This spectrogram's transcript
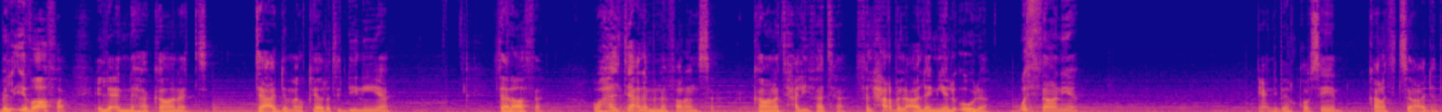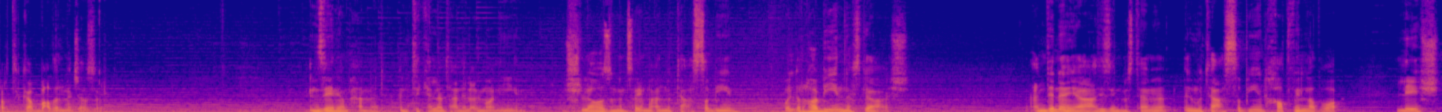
بالإضافة إلى أنها كانت تعدم القيادة الدينية. ثلاثة وهل تعلم أن فرنسا كانت حليفتها في الحرب العالمية الأولى؟ والثانية يعني بين قوسين كانت تساعدها بارتكاب بعض المجازر. إنزين يا محمد أنت تكلمت عن العلمانيين. مش لازم نسوي مع المتعصبين والإرهابيين نفس داعش. عندنا يا عزيزي المستمع المتعصبين خاطفين الأضواء. ليش؟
